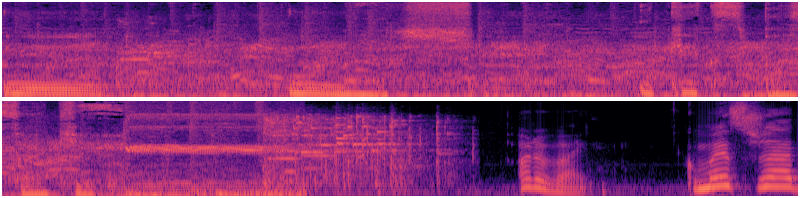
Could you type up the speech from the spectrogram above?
Hum, mas o que é que se passa aqui? Ora bem, começo já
